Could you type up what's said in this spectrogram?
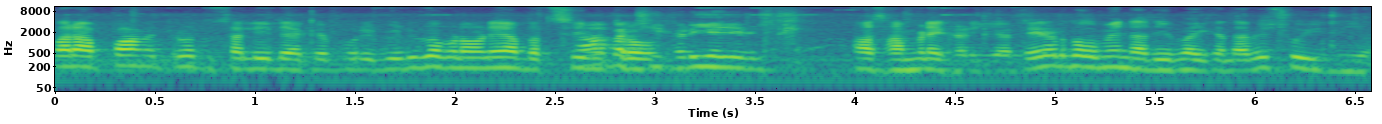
ਪਰ ਆਪਾਂ ਮਿੱਤਰੋ ਤਸੱਲੀ ਲੈ ਕੇ ਪੂਰੀ ਵੀਡੀਓ ਬਣਾਉਣੇ ਆ। ਬੱਸੀ ਆ ਮਿੱਤਰੋ ਬੱਚੀ ਖੜੀ ਹੈ ਜੀ। ਇਹਦੀ। ਆ ਸਾਹਮਣੇ ਖੜੀ ਆ। ਡੇਢ ਦੋ ਮਹੀਨਾ ਦੀ ਬਾਈ ਕਹਿੰਦਾ ਵੀ ਸੂਈ ਦੀ ਆ।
